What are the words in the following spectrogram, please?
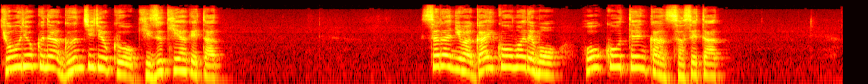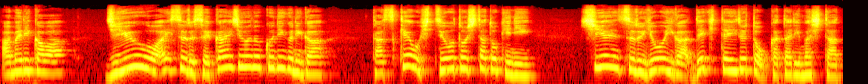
強力な軍事力を築き上げた。さらには外交までも方向転換させた。アメリカは自由を愛する世界中の国々が助けを必要としたときに支援する用意ができていると語りました。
